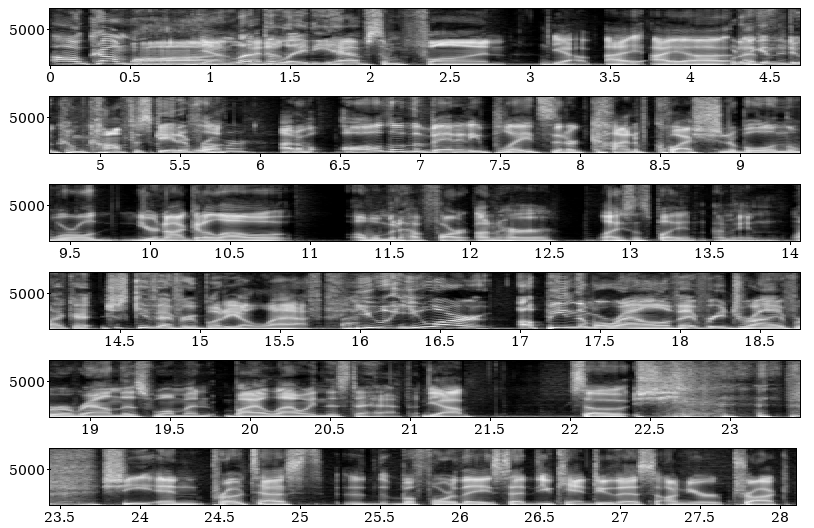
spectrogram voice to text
Oh, come on. Yeah, Let the lady have some fun. Yeah, I, I, uh, What are they going to do? Come confiscate it from Look, her? Out of all of the vanity plates that are kind of questionable in the world, you're not going to allow a woman to have fart on her license plate. I mean, Like, a, just give everybody a laugh. You you are upping the morale of every driver around this woman by allowing this to happen. Yeah. So she, she in protest uh, before they said you can't do this on your truck,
